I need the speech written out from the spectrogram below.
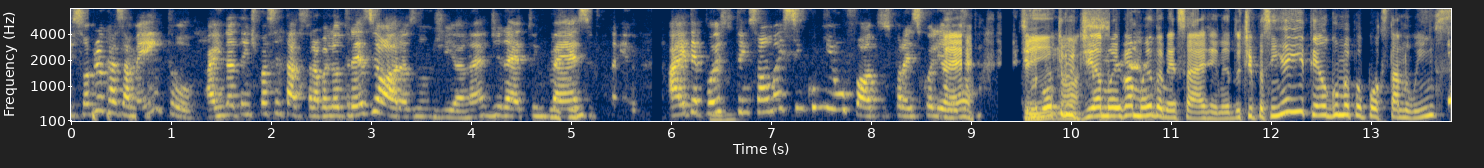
e sobre o casamento, ainda tem, tipo assim, tá, tu trabalhou 13 horas num dia, né? Direto, em pé, Uhum. Aí depois tu tem só umas 5 mil fotos pra escolher. É. E Sim, no outro nossa. dia a noiva manda mensagem, né? Do tipo assim, e aí, tem alguma pra eu postar no Insta?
